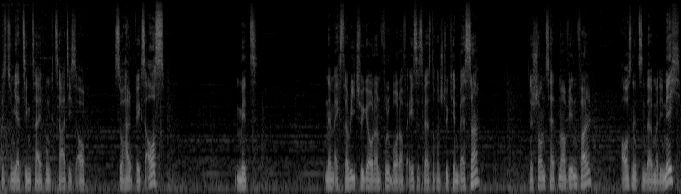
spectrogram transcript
Bis zum jetzigen Zeitpunkt zahlt sich auch so halbwegs aus. Mit einem extra Retrigger oder ein Fullboard auf Aces wäre es noch ein Stückchen besser. Eine Chance hätten wir auf jeden Fall. Ausnützen werden wir die nicht.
